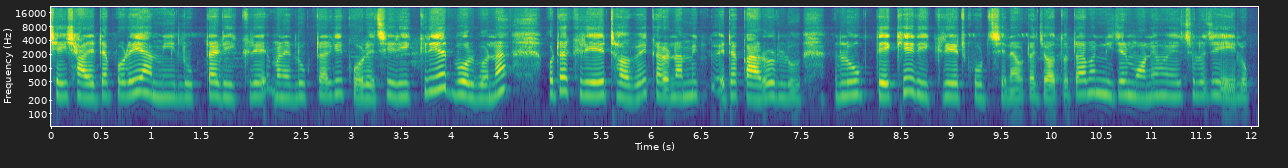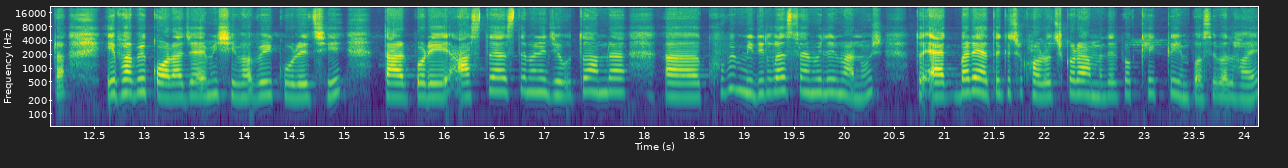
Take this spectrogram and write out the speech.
সেই শাড়িটা পরেই আমি লুকটা রিক্রিয়েট মানে লুকটা আর কি করেছি। রিক্রিয়েট বলব না, ওটা ক্রিয়েট হবে, কারণ আমি, এটা কারোর লুক দেখে রিক্রিয়েট করছে না। ওটা যতটা আমার নিজের মনে হয়েছিল যে, এই লোকটা এভাবে করা যায়, আমি সেভাবেই করেছি। তারপরে আস্তে আস্তে মানে যেহেতু আমরা খুবই মিডিল ক্লাস ফ্যামিলির মানুষ, তো একবারে এত কিছু খরচ করা আমাদের পক্ষে একটু ইম্পসিবল হয়।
